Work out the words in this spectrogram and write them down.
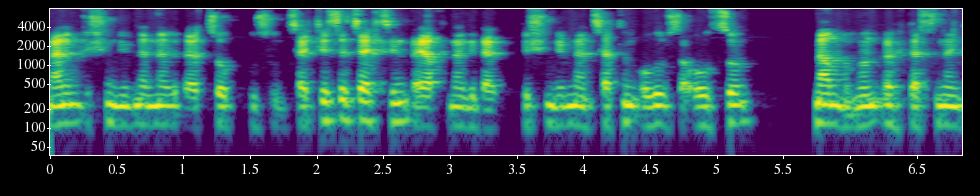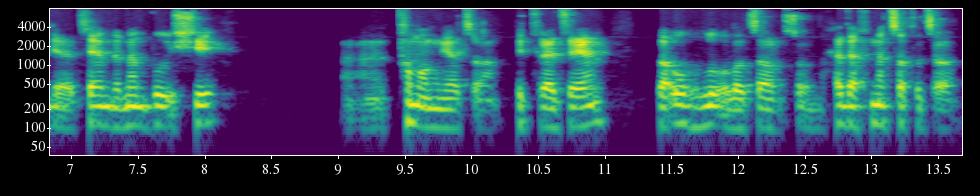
mənim düşündüyümdən nə qədər çox uzun çəkilsə çəksin və yaxud nə qədər düşündüyümdən çətin olursa olsun, mən bunun öhdəsindən gələcəyəm və mən bu işi ə, tamamlayacağam, bitirəcəyəm və uğurlu olacağam sonunda, hədəfimə çatacağam.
